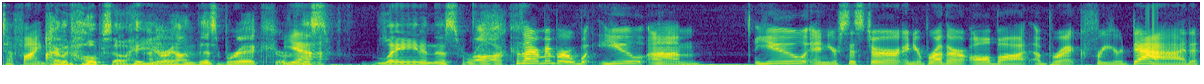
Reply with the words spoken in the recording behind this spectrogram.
to find it. I would hope so. Hey, you're on this brick or Yeah. this lane and this rock. because I remember what you, um, you and your sister and your brother all bought a brick for your dad,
